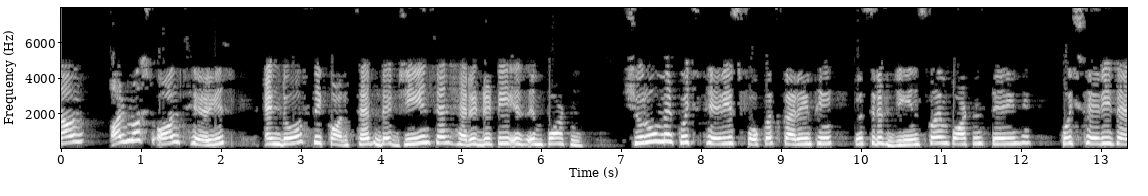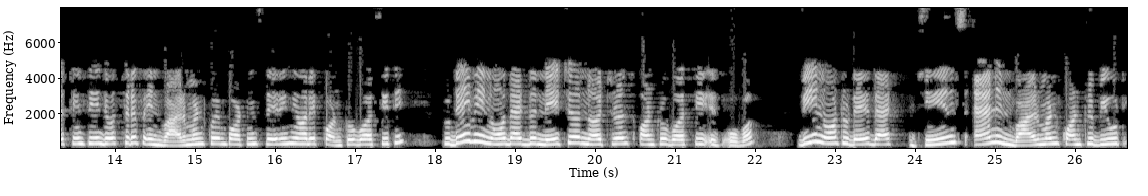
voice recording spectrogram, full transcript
now almost all the concept that genes and heredity is important شروع میں کچھ تھیریز فوکس کر رہی تھیں جو صرف جینس کو امپورٹینس دے رہی تھیں کچھ تھیریز ایسی تھیں جو صرف انوائرمنٹ کو امپورٹینس دے رہی تھیں اور ایک کانٹروورسی تھی today we know that the nature nurturance controversy is over we know today that genes and contribute equally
